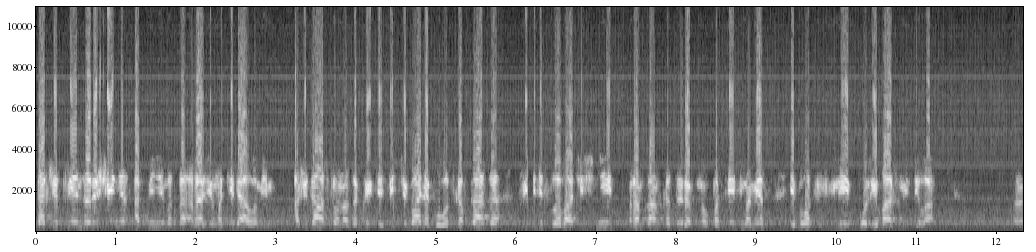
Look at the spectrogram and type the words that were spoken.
Также принято решение обмениваться радиоматериалами. Ожидалось, что на закрытии фестиваля «Голос Кавказа» приедет глава Чечни Рамзан Кадыров, но в последний момент его отвлекли более важные дела. Э,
